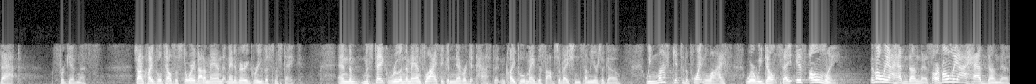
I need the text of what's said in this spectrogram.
that forgiveness. John Claypool tells a story about a man that made a very grievous mistake. And the mistake ruined the man's life. He could never get past it. And Claypool made this observation some years ago we must get to the point in life where we don't say, if only, if only I hadn't done this, or if only I had done this.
